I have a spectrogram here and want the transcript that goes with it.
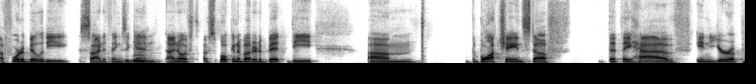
affordability side of things mm-hmm. again. Mm. I know I've, I've spoken about it a bit. The um, the blockchain stuff that they have in Europe.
